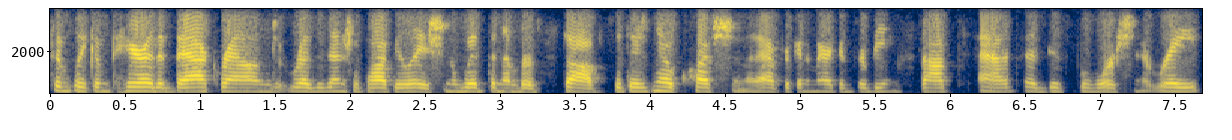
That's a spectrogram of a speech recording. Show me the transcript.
simply compare the background residential population with the number of stops, but there's no question that African Americans are being stopped at a disproportionate rate.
